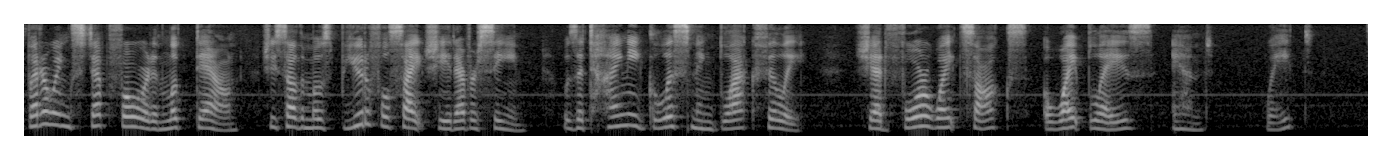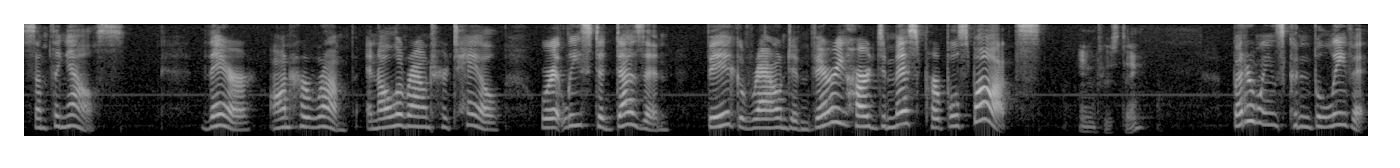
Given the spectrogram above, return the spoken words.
Butterwings stepped forward and looked down, she saw the most beautiful sight she had ever seen. It was a tiny, glistening black filly. She had four white socks, a white blaze, and wait, something else. There, on her rump and all around her tail, were at least a dozen big, round, and very hard to miss purple spots. Interesting. Butterwings couldn't believe it.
